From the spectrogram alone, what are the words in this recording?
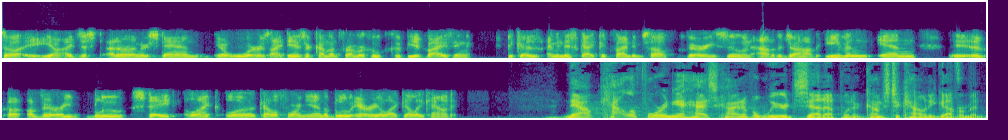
So you know i just i don't understand you know where his ideas are coming from or who could be advising because I mean this guy could find himself very soon out of a job, even in a, a very blue state like uh, California and a blue area like LA County. Now, California has kind of a weird setup when it comes to county government.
